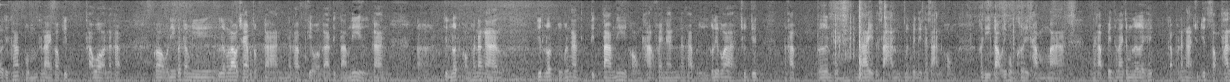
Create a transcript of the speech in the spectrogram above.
วัสดีครับ ผมทนายกอบกิจถาวรนะครับ ก็วันนี้ก็จะมีเรื่องเล่าแชร์ประสบการณ์นะครับ เกี่ยวกับการติดตามหนี้หรือการยึดรถของพนักงาน ยึดรถหรือพนักงานติดตามหนี้ของทางไฟแนนซ์นะครับ หรือเขาเรียกว่าชุดยึดนะครับเพลินผมได้เอกสารมันเป็นเอกสารของคดีเก่าที่ผมเคยทำมานะครับ เป็นทนายจำเลยให้กับพนักงานชุดยึดสองท่าน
